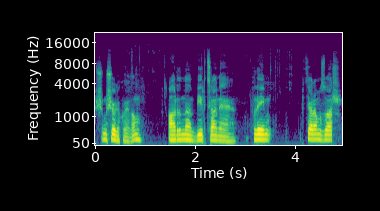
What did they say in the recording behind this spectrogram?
Şunu şöyle koyalım. Ardından bir tane flame piteramız var.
